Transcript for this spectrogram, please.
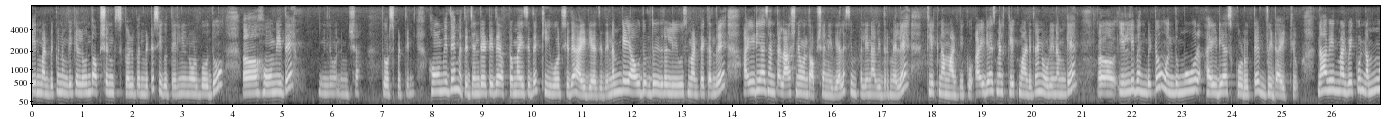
ಏನು ಮಾಡಬೇಕು? ನಮಗೆ ಕೆಲವೊಂದು ಆಪ್ಷನ್ಸ್ಗಳು ಬಂದುಬಿಟ್ಟು ಸಿಗುತ್ತೆ. ಇಲ್ಲಿ ನೀವು ನೋಡ್ಬೋದು ಹೋಮ್ ಇದೆ, ಇಲ್ಲಿ ಒಂದು ನಿಮಿಷ. ತೋರಿಸ್ಬಿಡ್ತೀನಿ. ಹೋಮ್ ಇದೆ ಮತ್ತು ಜನ್ರೇಟ್ ಇದೆ ಆಕ್ಟೊಮೈಸ್ ಇದೆ ಕೀವರ್ಡ್ಸ್ ಇದೆ ಐಡಿಯಾಸ್ ಇದೆ. ನಮಗೆ ಯಾವುದ್ರದ್ದು ಇದರಲ್ಲಿ ಯೂಸ್ ಮಾಡಬೇಕಂದ್ರೆ ಐಡಿಯಾಸ್ ಅಂತ ಲಾಸ್ಟ್ನೇ ಒಂದು ಆಪ್ಷನ್ ಇದೆಯಲ್ಲ ಸಿಂಪಲಿ ನಾವು ಇದ್ರ ಮೇಲೆ ಕ್ಲಿಕ್ನ ಮಾಡಬೇಕು. ಐಡಿಯಾಸ್ ಮೇಲೆ ಕ್ಲಿಕ್ ಮಾಡಿದರೆ ನೋಡಿ ನಮಗೆ ಇಲ್ಲಿ ಬಂದುಬಿಟ್ಟು ಒಂದು ಮೂರು ಐಡಿಯಾಸ್ ಕೊಡುತ್ತೆ ವಿಡೈ ಕ್ಯೂ ನಾವೇನು ಮಾಡಬೇಕು? ನಮ್ಮ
